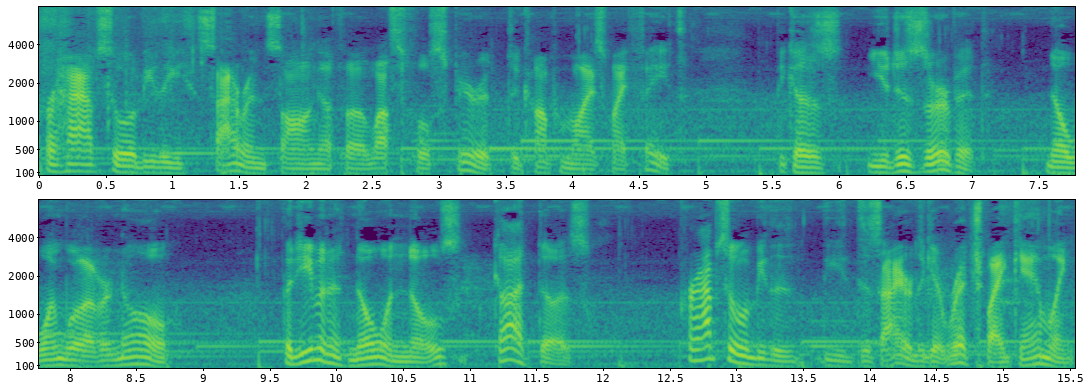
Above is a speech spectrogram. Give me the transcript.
Perhaps it will be the siren song of a lustful spirit to compromise my faith, because you deserve it. No one will ever know. But even if no one knows, God does. Perhaps it will be the, the desire to get rich by gambling,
